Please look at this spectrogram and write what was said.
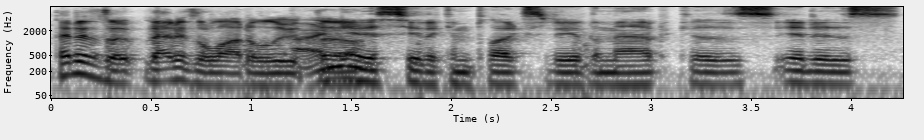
That is a that is a lot of loot I though. need to see the complexity of the map because it is.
